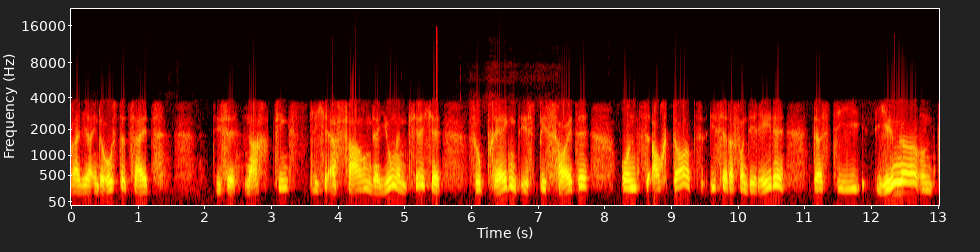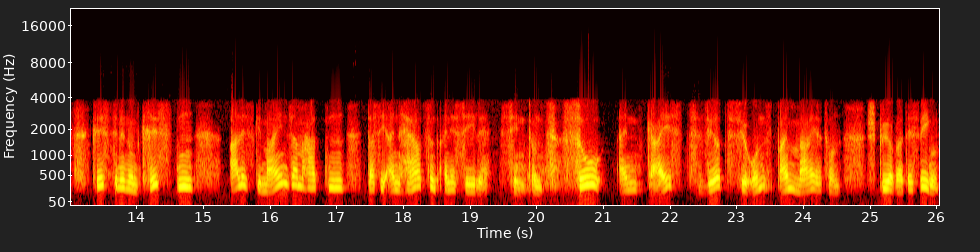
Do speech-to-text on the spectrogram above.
weil ja in der Osterzeit diese nachpfingstliche Erfahrung der jungen Kirche so prägend ist bis heute. Und auch dort ist ja davon die Rede, dass die Jünger und Christinnen und Christen alles gemeinsam hatten, dass sie ein Herz und eine Seele sind. Und so ein Geist wird für uns beim Marathon spürbar. Deswegen,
